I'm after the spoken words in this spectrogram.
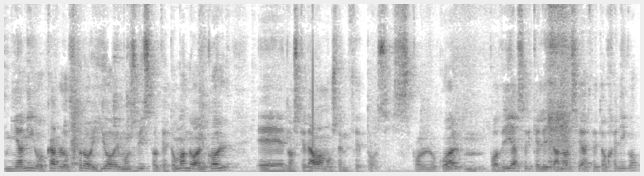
mi amigo Carlos Tro y yo hemos visto que tomando alcohol eh, nos quedábamos en cetosis, con lo cual mm, podría ser que el etanol sea cetogénico.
